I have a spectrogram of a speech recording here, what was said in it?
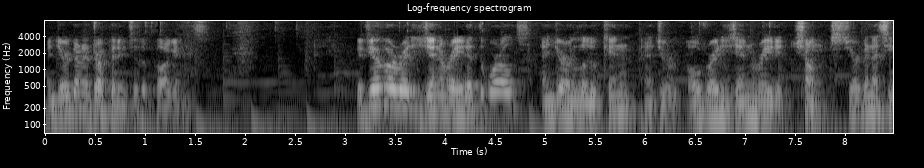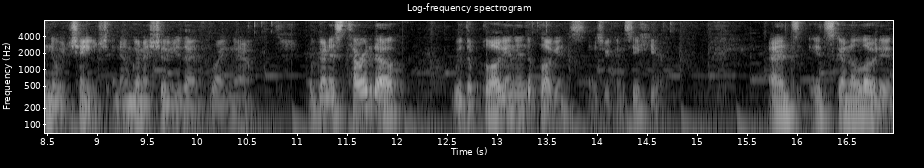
And you're gonna drop it into the plugins. If you have already generated the world and you're looking at your already generated chunks, you're gonna see no change and I'm gonna show you that right now. We're gonna start it up with the plugin in the plugins, as you can see here and it's gonna load it.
